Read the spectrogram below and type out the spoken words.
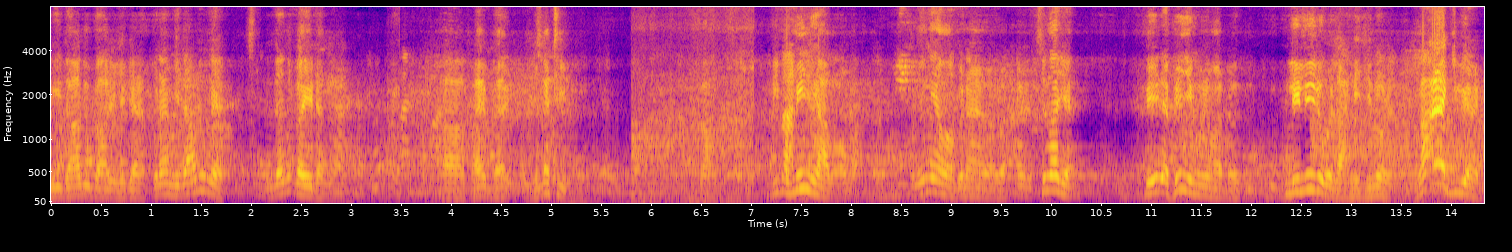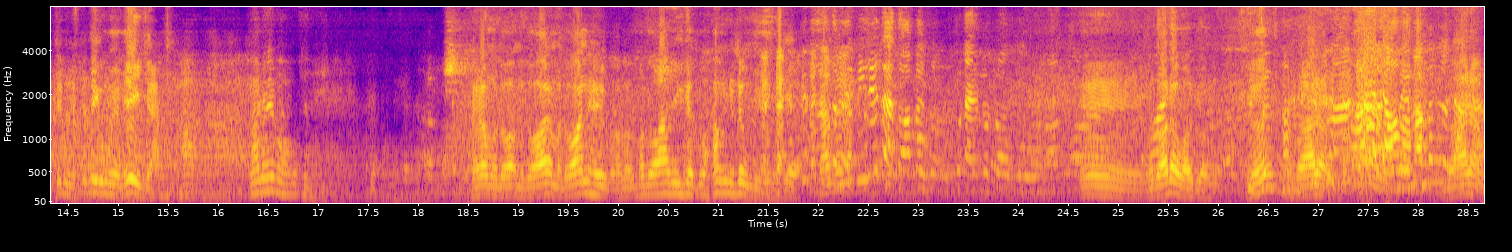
မိသားစုကားတွေရိုက်ကြတယ်ကိုယ်ကမိသားစုနဲ့မိသားစုကားရိုက်တယ်များအာဘိုင်ဘိုင်လက်ထီပြီးပါမင်းညာပါဟုတ်ပါ မင်းညာပါကိုယ်နိုင်ပါစဉ်းစားကြဘေးတဲ့ဘေးရင်ကုန်မှာပြောလီလီတို့လာနေချင်းတော့တယ်ငါအဲ့ကြည့်ရတယ်တနေ့ကုန်မျက်ရည်ကြငါလည်းပါဟုတ်တယ်ဒါတော့မတော်မတော်မတော်နဲ့မတော်သေးကသွားနေလို့နေတယ်ပြောဒါပေမဲ့ပြီးလက်တာသွားမယ်ဆိုကိုတိုင်တော်တော်ကိုနော်အေးမသွားတော့ပါဘူးသူကနော်မသွားတော့အားကြောင့်ဘယ်မှမလွတ်မတာသွားတော့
